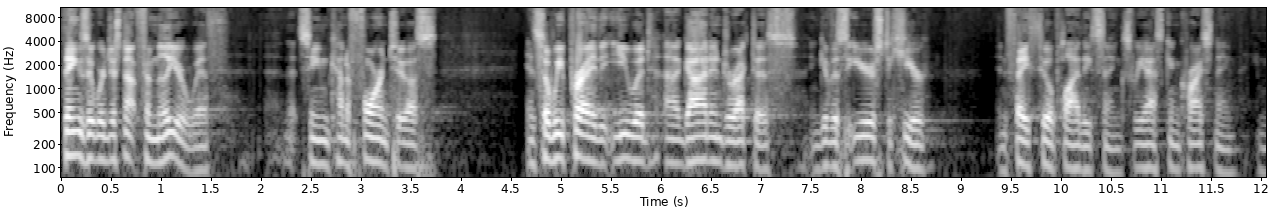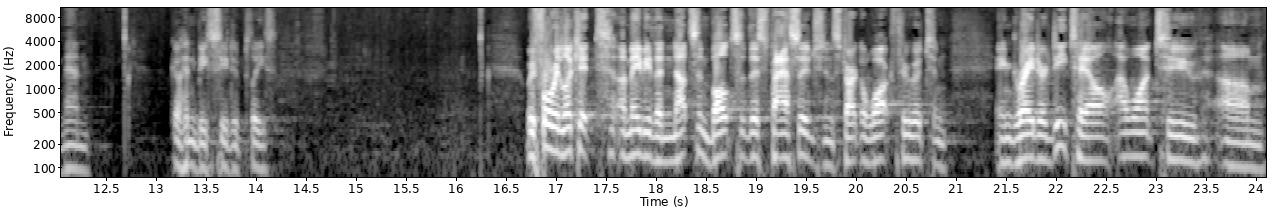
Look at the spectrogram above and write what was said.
things that we're just not familiar with that seem kind of foreign to us. And so we pray that you would uh, guide and direct us and give us ears to hear and faith to apply these things. We ask in Christ's name. Amen. Go ahead and be seated, please. Before we look at uh, maybe the nuts and bolts of this passage and start to walk through it in, in greater detail, I want to um,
